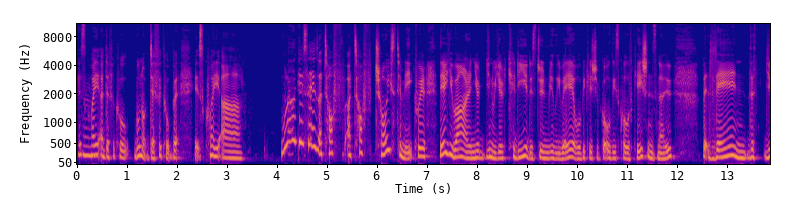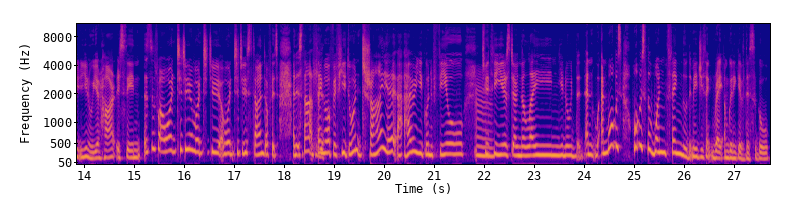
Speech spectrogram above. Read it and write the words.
It's quite a difficult. Well, not difficult, but it's quite a. Well, I guess it is a tough, a tough choice to make. Where there you are, and your, you know, your career is doing really well because you've got all these qualifications now. But then the, you, you know, your heart is saying, "This is what I want to do. I want to do. I want to do stand up." It's and it's that thing of if you don't try it, how are you going to feel two, mm. three years down the line? You know, and and what was what was the one thing though that made you think, right, I'm going to give this a go?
